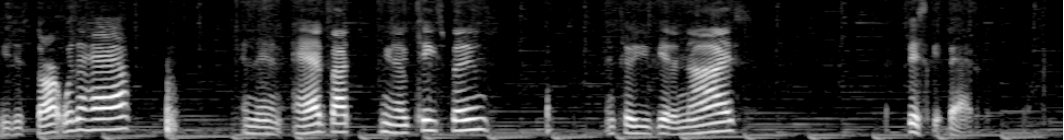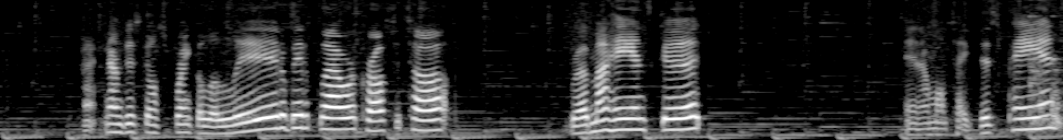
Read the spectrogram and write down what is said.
You just start with a half and then add by, you know, teaspoons until you get a nice biscuit batter. Right, now I'm just going to sprinkle a little bit of flour across the top. Rub my hands good. And I'm going to take this pan.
